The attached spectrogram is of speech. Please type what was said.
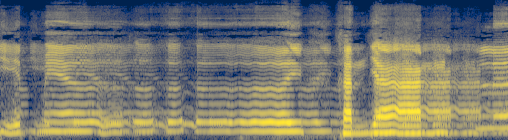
จิตแม่เอ้ยขันยานลื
